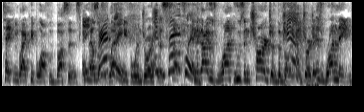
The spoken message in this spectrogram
taking black people off of buses elderly Exactly. black people in georgia So- Exactly. and the guy who's run who's in charge of the voting Yeah. in georgia is running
